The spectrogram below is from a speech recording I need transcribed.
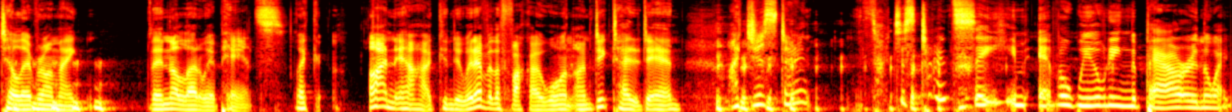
tell everyone they they're not allowed to wear pants. Like I now I can do whatever the fuck I want. I'm dictator Dan. I just don't I just don't see him ever wielding the power in the way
